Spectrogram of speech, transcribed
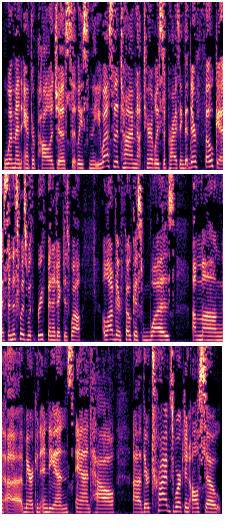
women anthropologists, at least in the U.S. at the time, not terribly surprising, that their focus, and this was with Ruth Benedict as well, a lot of their focus was among uh, American Indians and how uh, their tribes worked and also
